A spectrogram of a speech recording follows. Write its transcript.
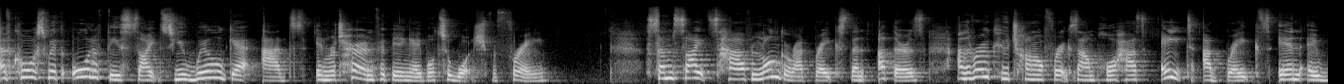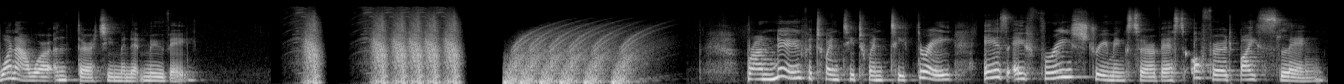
Of course, with all of these sites, you will get ads in return for being able to watch for free. Some sites have longer ad breaks than others, and the Roku channel, for example, has 8 ad breaks in a 1 hour and 30 minute movie. Brand new for 2023 is a free streaming service offered by Sling.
